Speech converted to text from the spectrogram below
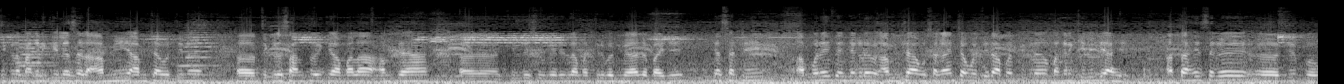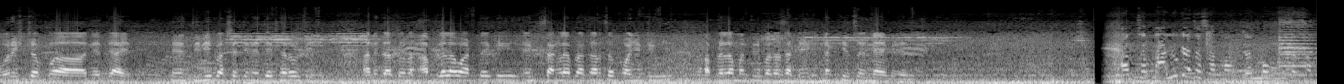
तिकडे मागणी केली असेल. आम्ही आमच्या वतीनं तिकडे सांगतोय की आम्हाला आमच्या किल्ले शिवनेरीला मंत्रिपद मिळालं पाहिजे. त्यासाठी आपणही त्यांच्याकडे आमच्या सगळ्यांच्या वतीनं आपण तिकडं मागणी केलेली आहे. आता हे सगळे जे वरिष्ठ नेते आहेत हे तिन्ही पक्षाचे नेते ठरवतील. आणि त्यातून आपल्याला वाटतं की एक चांगल्या प्रकारचं पॉझिटिव्ह आपल्याला मंत्रिपदासाठी नक्कीच न्याय मिळेल. आमचा तालुक्याचा सन्मान जन्मभूमीचा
